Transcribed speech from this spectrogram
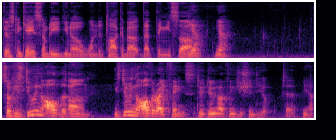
just in case somebody, you know, wanted to talk about that thing he saw. Yeah, yeah. So he's doing all the Um, he's doing all the right things, do, doing all the things you should do. To yeah,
